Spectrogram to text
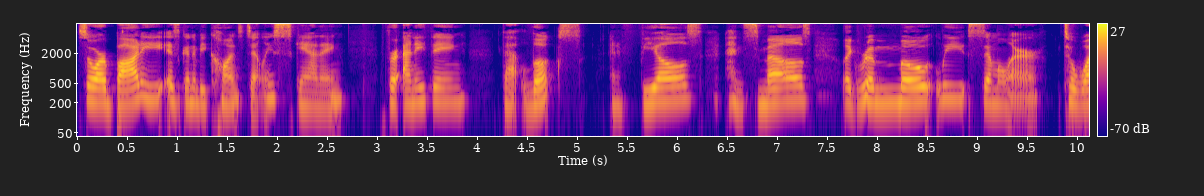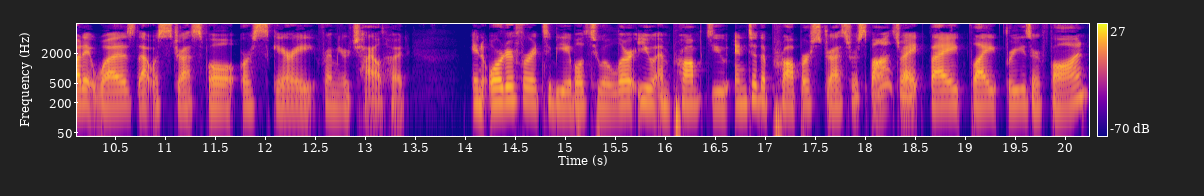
So our body is going to be constantly scanning for anything that looks and feels and smells like remotely similar to what it was that was stressful or scary from your childhood in order for it to be able to alert you and prompt you into the proper stress response, right? Fight, flight, freeze, or fawn,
